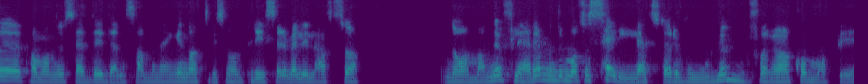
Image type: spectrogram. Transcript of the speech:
eh, kan man jo se det i den sammenhengen, at hvis man priser det veldig lavt, så når man jo flere, men du må også selge et større volum for å komme opp i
